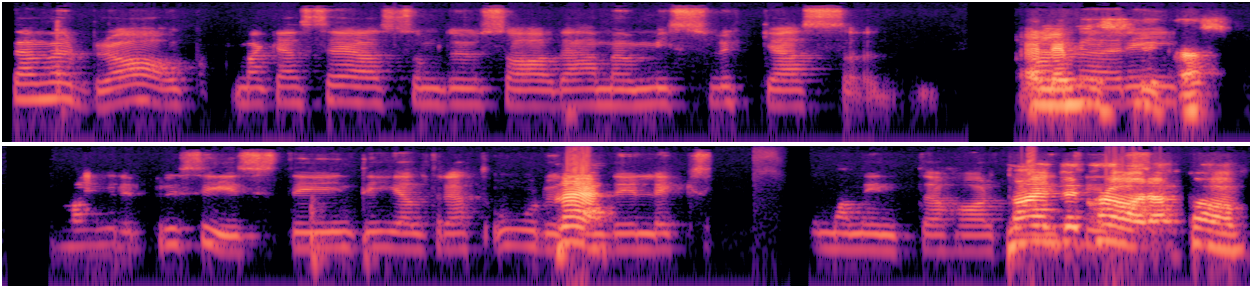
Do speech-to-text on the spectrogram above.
Stämmer bra och man kan säga som du sa, det här med att misslyckas. Eller misslyckas. Man, precis, det är inte helt rätt ord, utan Nej. det är läxor som man inte har Man har inte klarat av.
